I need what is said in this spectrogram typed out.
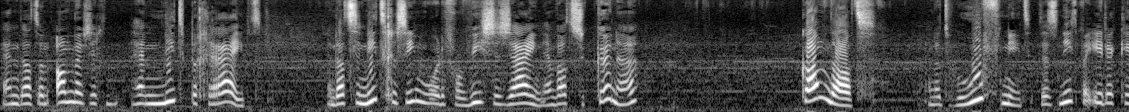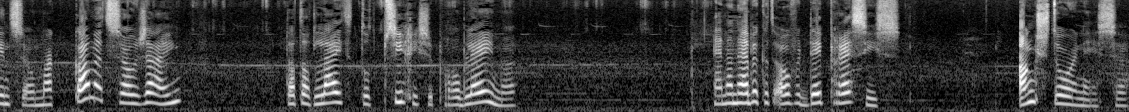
en dat een ander zich, hen niet begrijpt en dat ze niet gezien worden voor wie ze zijn en wat ze kunnen, kan dat. En dat hoeft niet. Het is niet bij ieder kind zo. Maar kan het zo zijn dat dat leidt tot psychische problemen? En dan heb ik het over depressies, angststoornissen.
